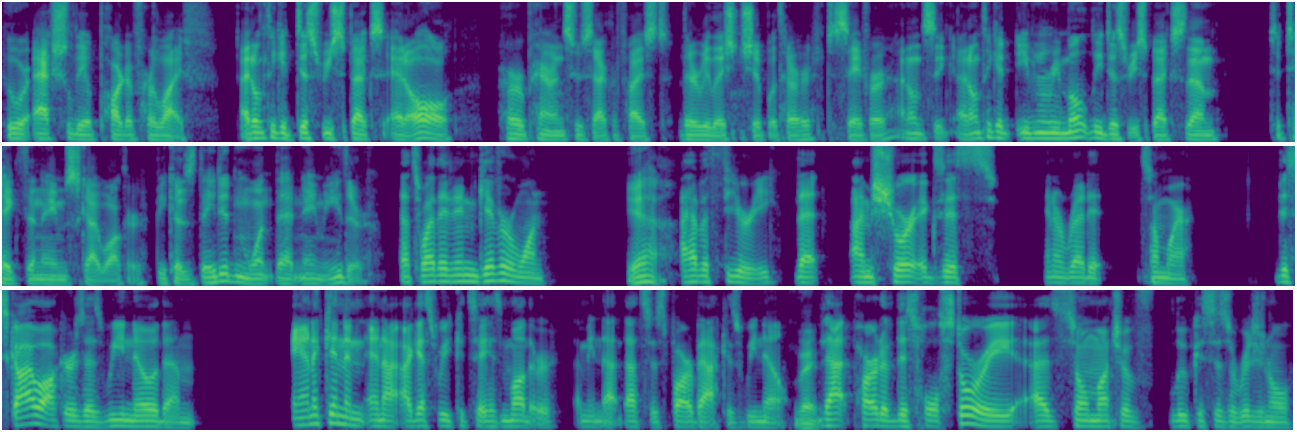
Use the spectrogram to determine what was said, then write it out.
who are actually a part of her life. I don't think it disrespects at all her parents who sacrificed their relationship with her to save her. I don't think I don't think it even remotely disrespects them to take the name Skywalker because they didn't want that name either. That's why they didn't give her one. Yeah. I have a theory that I'm sure exists in a Reddit somewhere. The Skywalkers, as we know them, Anakin and, and I guess we could say his mother. I mean, that that's as far back as we know. Right. That part of this whole story, as so much of Lucas's original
